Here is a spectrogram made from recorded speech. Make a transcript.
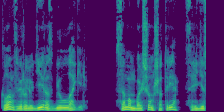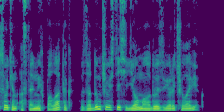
клан зверолюдей разбил лагерь. В самом большом шатре, среди сотен остальных палаток, в задумчивости сидел молодой зверочеловек.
